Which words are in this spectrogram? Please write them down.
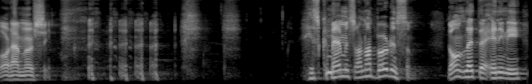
Lord have mercy. His commandments are not burdensome. Don't let the enemy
